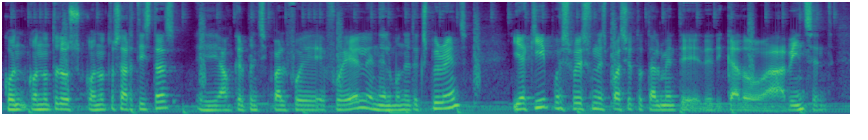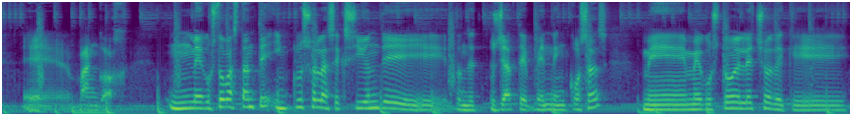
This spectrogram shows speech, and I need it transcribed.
con, otros, con otros artistas, aunque el principal fue, fue él en el Monet Experience. Y aquí pues fue un espacio totalmente dedicado a Vincent Van Gogh. Me gustó bastante, incluso la sección de donde pues ya te venden cosas. Me, gustó el hecho de que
